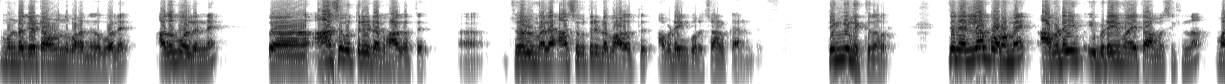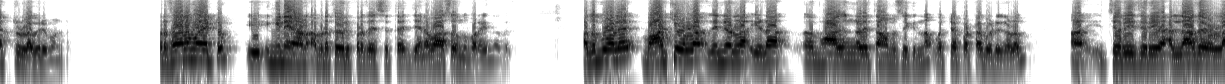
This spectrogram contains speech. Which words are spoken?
മുണ്ടക്കൈ ടൗൺ എന്ന് പറഞ്ഞതുപോലെ. അതുപോലെ തന്നെ ആശുപത്രിയുടെ ഭാഗത്ത് ചൂരൽമല ആശുപത്രിയുടെ ഭാഗത്ത് അവിടെയും കുറച്ച് ആൾക്കാരുണ്ട്. തിങ്ങി നിൽക്കുന്നവർ. ഇതിനെല്ലാം പുറമെ അവിടെയും ഇവിടെയുമായി താമസിക്കുന്ന മറ്റുള്ളവരുമുണ്ട്. പ്രധാനമായിട്ടും ഇങ്ങനെയാണ് അവിടുത്തെ ഒരു പ്രദേശത്തെ ജനവാസം എന്ന് പറയുന്നത്. അതുപോലെ ബാക്കിയുള്ള ഇതിനുള്ള ഇട ഭാഗങ്ങളിൽ താമസിക്കുന്ന ഒറ്റപ്പെട്ട വീടുകളും ചെറിയ ചെറിയ അല്ലാതെയുള്ള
